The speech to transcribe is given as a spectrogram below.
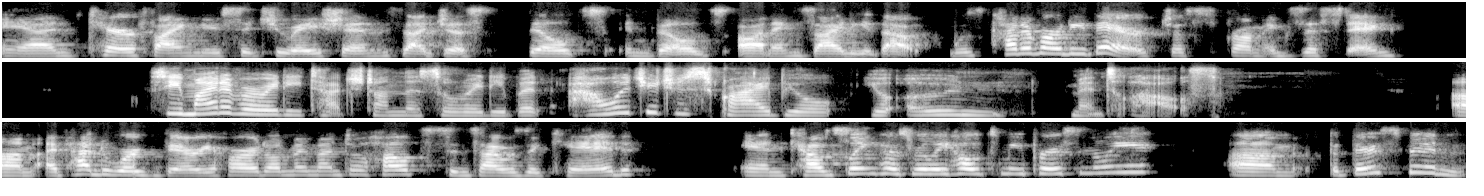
and terrifying new situations that just builds and builds on anxiety that was kind of already there just from existing. So you might have already touched on this already, but how would you describe your your own mental health? Um, I've had to work very hard on my mental health since I was a kid, and counseling has really helped me personally. Um, but there's been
